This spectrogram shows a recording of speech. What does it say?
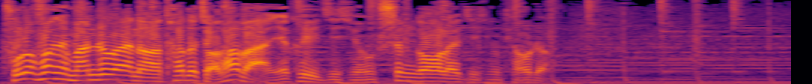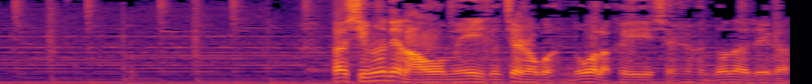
除了方向盘之外呢，它的脚踏板也可以进行升高来进行调整。它行车电脑我们也已经介绍过很多了，可以显示很多的这个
